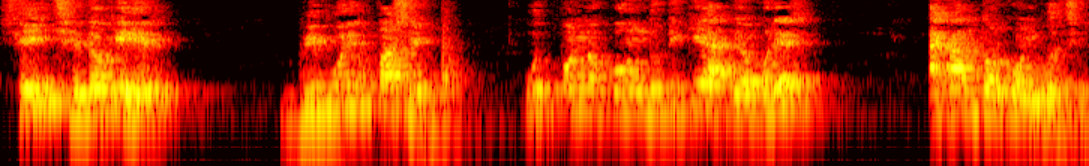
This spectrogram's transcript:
সেই ছেদকের বিপরীত পাশে উৎপন্ন কোণ দুটিকে একে অপরের একান্তর কোণ বলছি।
